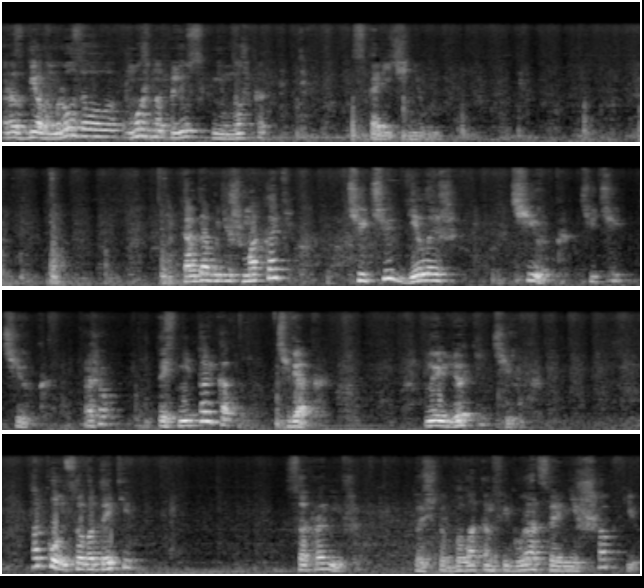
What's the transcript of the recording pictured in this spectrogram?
Раз белым розового, можно плюс немножко с коричневым. Когда будешь макать, чуть-чуть делаешь чирк, чуть-чуть чирк. Хорошо? То есть не только чвяк, но и легкий чирк. Оконца вот эти сохранишь. То есть, чтобы была конфигурация не шапки,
